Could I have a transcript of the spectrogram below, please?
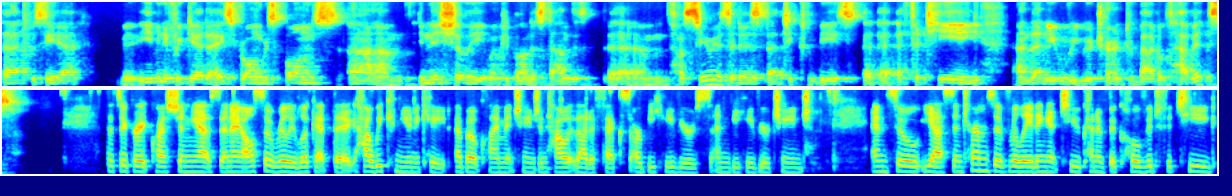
that we see a even if we get a strong response um, initially when people understand this, um, how serious it is, that it could be a, a fatigue and then you re return to bad old habits? That's a great question, yes. And I also really look at the how we communicate about climate change and how that affects our behaviors and behavior change. And so, yes, in terms of relating it to kind of the COVID fatigue,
